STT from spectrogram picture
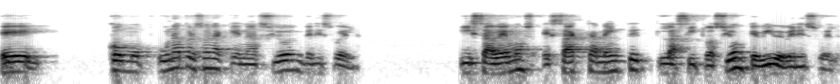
Eh, como una persona que nació en Venezuela y sabemos exactamente la situación que vive Venezuela,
